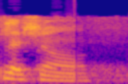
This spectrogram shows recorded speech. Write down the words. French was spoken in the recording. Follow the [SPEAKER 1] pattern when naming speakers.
[SPEAKER 1] la chance.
